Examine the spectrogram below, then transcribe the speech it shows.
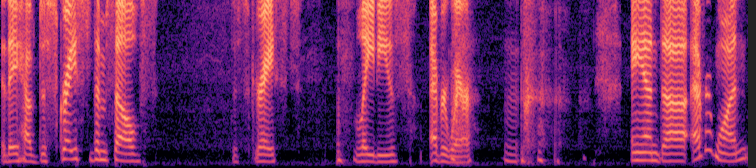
they have disgraced themselves, disgraced ladies everywhere, and uh, everyone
